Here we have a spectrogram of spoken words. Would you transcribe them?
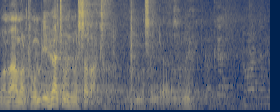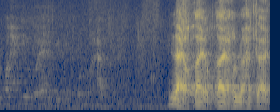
وما أمرتم به فاتوا منه ما استطعتم. اللهم صل على محمد. لا لا لا يأخذ حتى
